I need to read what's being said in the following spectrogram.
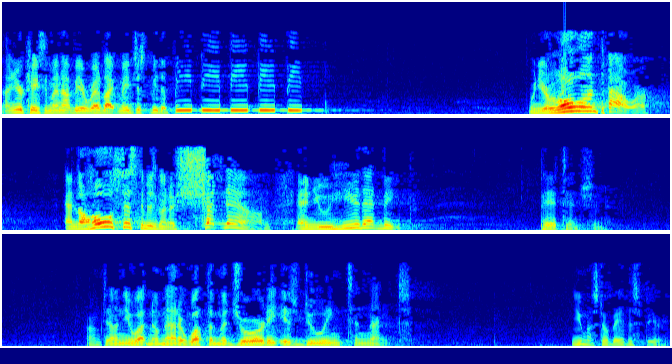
Now, in your case, it may not be a red light. It may just be the beep, beep, beep, beep, beep. When you're low on power and the whole system is going to shut down and you hear that beep, pay attention. I'm telling you what, no matter what the majority is doing tonight, you must obey the Spirit.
